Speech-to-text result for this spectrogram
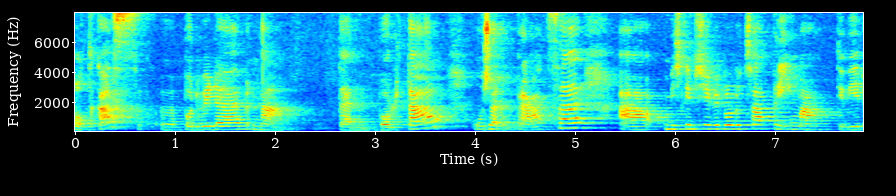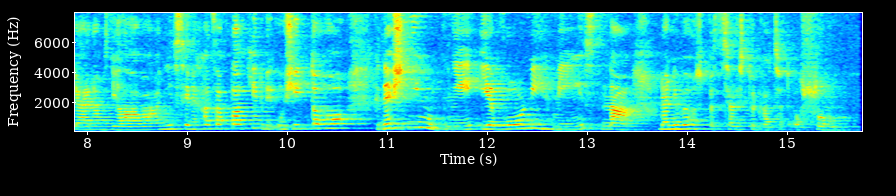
odkaz eh, pod videem na ten portál úřadu práce a myslím si, že by bylo docela prýma ty výdaje na vzdělávání si nechat zaplatit, využít toho. K dnešnímu dni je volných míst na daňového specialistu 28.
